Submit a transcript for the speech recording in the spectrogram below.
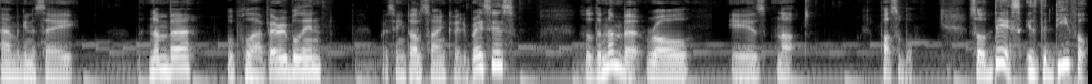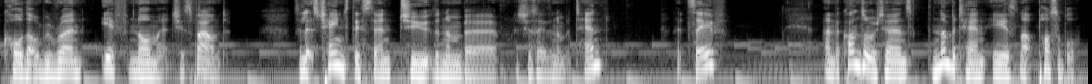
and we're going to say the number, we'll pull our variable in by saying dollar $sign curly braces. So the number roll is not possible. So this is the default code that will be run if no match is found. So let's change this then to the number, let's just say the number 10. Let's save. And the console returns the number 10 is not possible.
